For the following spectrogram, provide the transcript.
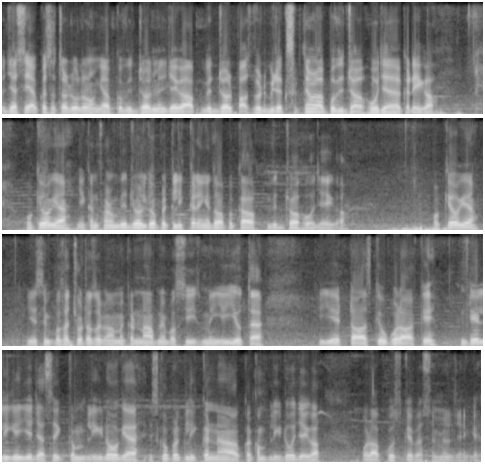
तो जैसे आपका सत्रह डॉलर होंगे, आपको विड्रॉल मिल जाएगा। आप विड्रॉल पासवर्ड भी रख सकते हैं और आपको विड्रॉ हो जाया करेगा। ओके हो गया। ये कन्फर्म विड्रॉल के ऊपर क्लिक करेंगे तो आपका विड्रॉ हो जाएगा। ओके हो गया। ये सिंपल सा छोटा सा काम है करना। अपने पास चीज़ में यही होता है कि ये टास्क के ऊपर आके डेली के ये जैसे कंप्लीट हो गया है, इसके ऊपर क्लिक करना है, आपका कंप्लीट हो जाएगा और आपको उसके पैसे मिल जाएँगे।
